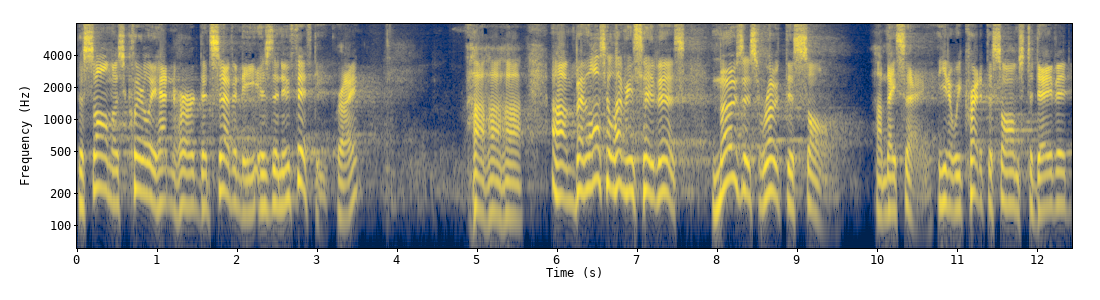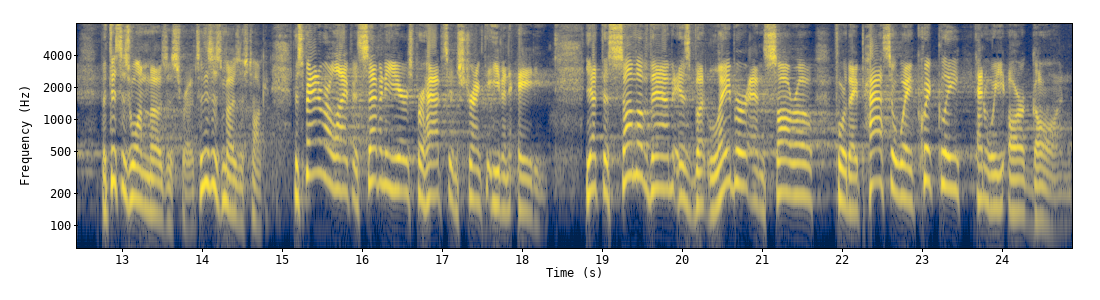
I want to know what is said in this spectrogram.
The psalmist clearly hadn't heard that 70 is the new 50, right? Ha ha ha. Um, but also, let me say this Moses wrote this psalm. Um, they say. You know, we credit the Psalms to David, but this is one Moses wrote. So this is Moses talking. The span of our life is 70 years, perhaps in strength, even 80. Yet the sum of them is but labor and sorrow, for they pass away quickly and we are gone.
